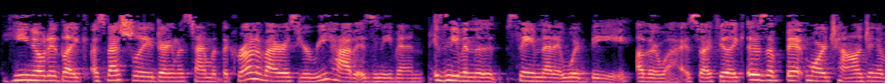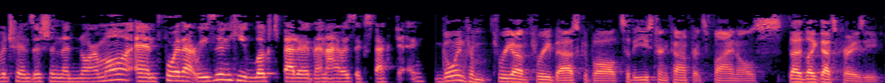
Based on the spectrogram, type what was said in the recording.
he noted like, especially during this time with the coronavirus, your rehab isn't even, isn't even the same that it would be otherwise. So I feel like it was a bit more challenging of a transition than normal. And for that reason, he looked better than I was expecting. Going from three on three basketball to the Eastern Conference Finals, that like that's crazy.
